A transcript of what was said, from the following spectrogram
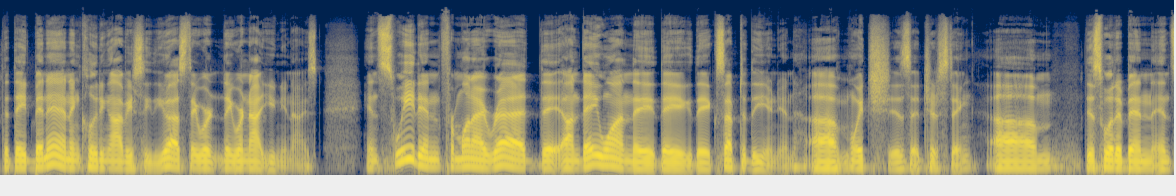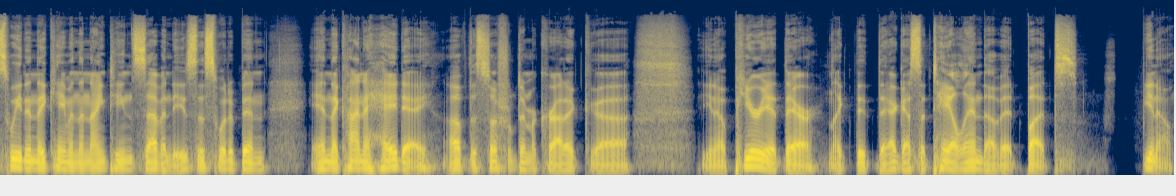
that they'd been in, including obviously the U.S., they were they were not unionized. In Sweden, from what I read, they, on day one they they they accepted the union, um, which is interesting. Um, this would have been in Sweden. They came in the 1970s. This would have been in the kind of heyday of the social democratic, uh, you know, period there. Like the, the, I guess the tail end of it, but you know,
